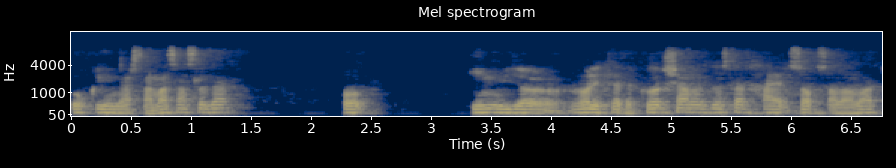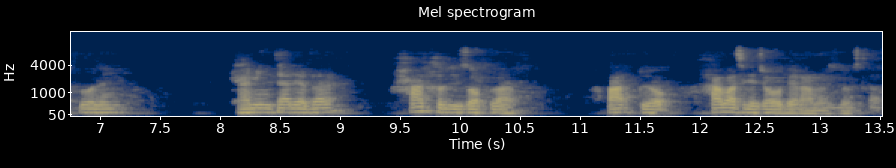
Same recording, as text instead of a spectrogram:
Bu qiyin narsa emas aslida. Ho'p keyingi videoroliklarda ko'rishamiz do'stlar. Xayr sog' salomat bo'ling. Kommentariyada har xil izohlar farqi yo'q. Hammasiga javob beramiz do'stlar.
